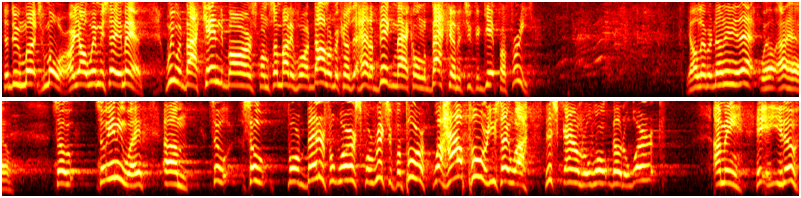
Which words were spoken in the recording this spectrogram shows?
to do much more. Are y'all with me? Say amen. We would buy candy bars from somebody for a dollar because it had a Big Mac on the back of it you could get for free. Y'all ever done any of that? Well, I have. So, so anyway, um, so, so for better, for worse, for richer, for poor. Well, how poor? You say, well, this scoundrel won't go to work. I mean, he, you know,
